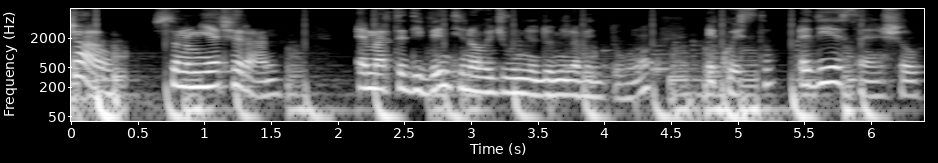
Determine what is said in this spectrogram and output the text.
Ciao, sono Mia Ceran. È martedì 29 giugno 2021 e questo è The Essential,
